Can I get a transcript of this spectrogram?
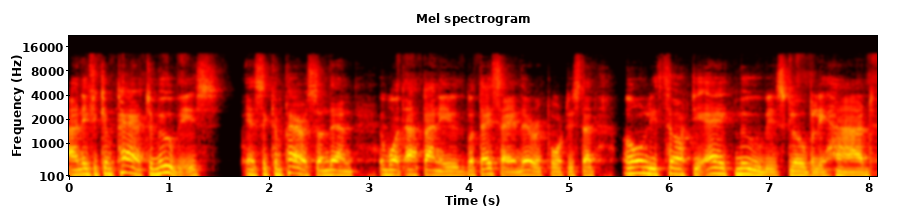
And if you compare to movies, as a comparison, then what App Annie, what they say in their report is that only 38 movies globally had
